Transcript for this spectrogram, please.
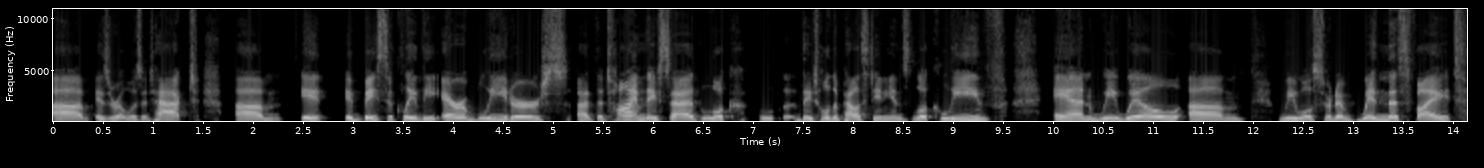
um, Israel was attacked. Um, it it basically the Arab leaders at the time they said, look, they told the Palestinians, look, leave, and we will um, we will sort of win this fight.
